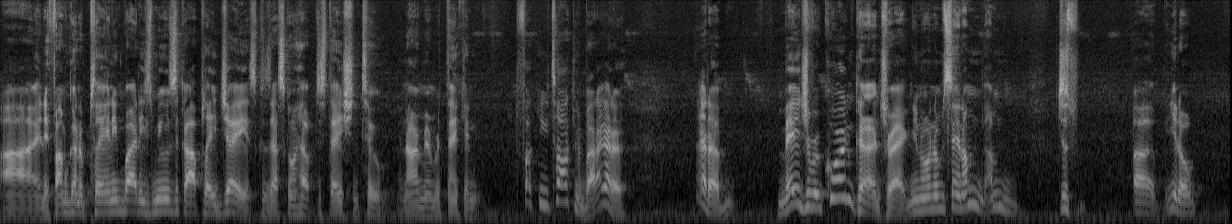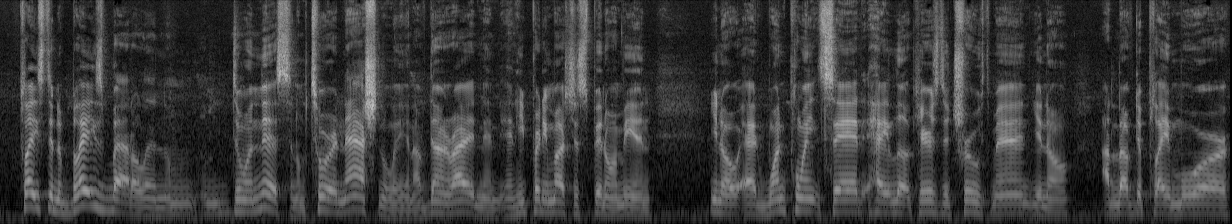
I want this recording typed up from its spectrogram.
Uh, and if I'm gonna play anybody's music, I'll play Jay's because that's gonna help the station too. And I remember thinking, the fuck are you talking about? I got a, I got a major recording contract. You know what I'm saying? I'm, I'm just, uh, you know, placed in a Blaze battle and I'm, I'm, doing this and I'm touring nationally and I've done right. And, and he pretty much just spit on me and, you know, at one point said, hey, look, here's the truth, man. You know, I'd love to play more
